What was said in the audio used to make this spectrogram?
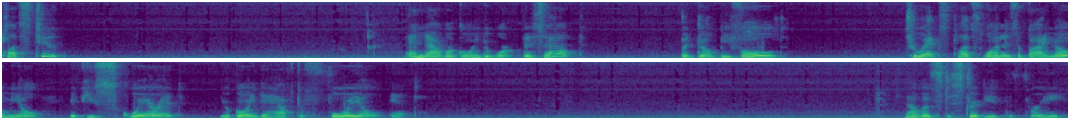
plus 2. And now we're going to work this out. But don't be fooled. 2x plus 1 is a binomial. If you square it, you're going to have to FOIL it. Now let's distribute the 3.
